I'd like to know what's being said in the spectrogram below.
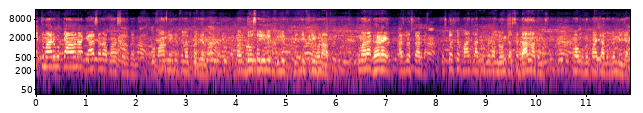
अब तुम्हारे को क्या होना गैस होना पाँच सौ रुपये में। वो फॉर्म लेके फिलअप कर देना। और 200 यूनिट बिजली फ्री होना आप। तुम्हारा घर है एसबेस्टार का। उसका उससे पाँच लाख रुपए का लोन का डालना तुम उसको पाँच लाख रुपए मिल जाए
